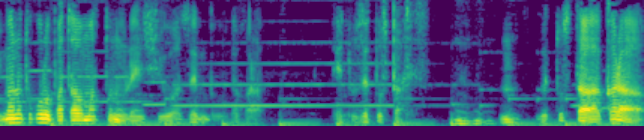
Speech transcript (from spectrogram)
今のところパターマットの練習は全部、だから、えっと、Z スターです。うんうんうん。Z スターから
